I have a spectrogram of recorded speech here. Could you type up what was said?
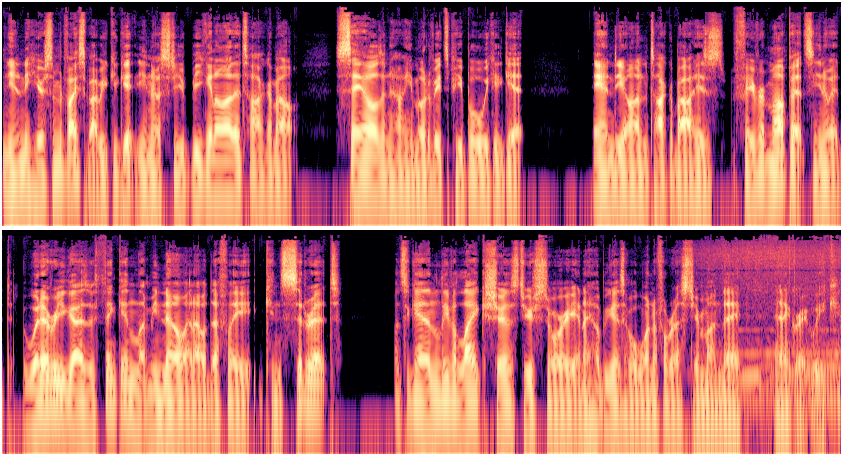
you know, to hear some advice about. We could get you know Steve Beacon on to talk about sales and how he motivates people. We could get Andy on to talk about his favorite Muppets. You know, it, whatever you guys are thinking, let me know, and I will definitely consider it. Once again, leave a like, share this to your story, and I hope you guys have a wonderful rest of your Monday and a great week.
